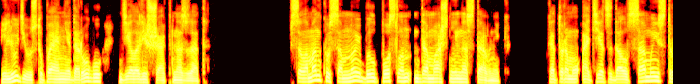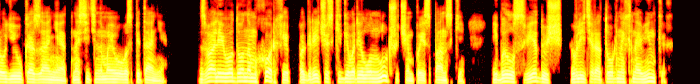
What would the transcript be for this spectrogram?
и люди, уступая мне дорогу, делали шаг назад. В Соломанку со мной был послан домашний наставник, которому отец дал самые строгие указания относительно моего воспитания. Звали его Доном Хорхе, по-гречески говорил он лучше, чем по-испански, и был сведущ в литературных новинках.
